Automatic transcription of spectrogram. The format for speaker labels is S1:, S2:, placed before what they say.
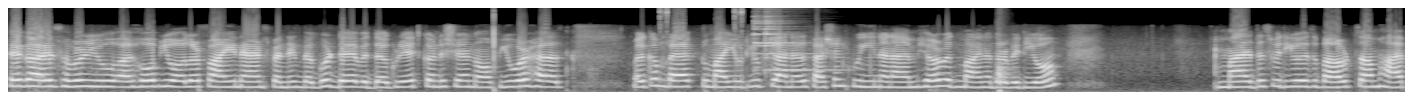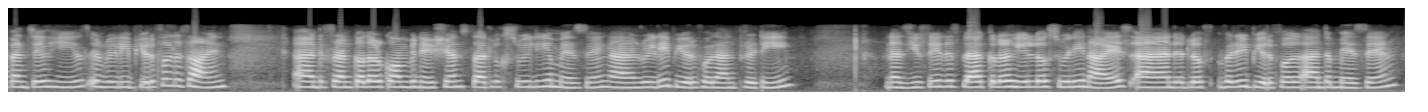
S1: Hey guys, how are you? I hope you all are fine and spending the good day with the great condition of your health. Welcome back to my YouTube channel Fashion Queen and I am here with my another video. My this video is about some high pencil heels in really beautiful design and different color combinations that looks really amazing and really beautiful and pretty. And as you see this black color heel looks really nice and it looks very beautiful and amazing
